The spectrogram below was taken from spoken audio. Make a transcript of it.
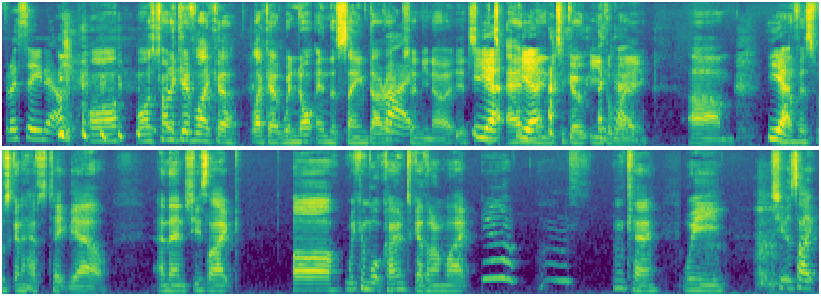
but I see now. or well, I was trying to give like a like a we're not in the same direction. Right. You know, it's Yeah, it's admin yeah. to go either Okay. way. Um, Yeah. one of us was gonna have to take the L, and then she's like, "Oh, we can walk home together." I'm like, "Yeah, mm, okay." We, she was like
